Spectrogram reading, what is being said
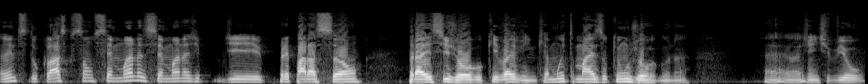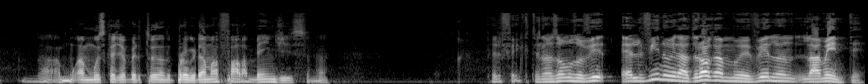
antes do clássico são semanas e semanas de, de preparação para esse jogo que vai vir, que é muito mais do que um jogo, né? É, a gente viu a, a música de abertura do programa fala bem disso, né? Perfeito. E nós vamos ouvir El vino e la droga mueve la mente.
